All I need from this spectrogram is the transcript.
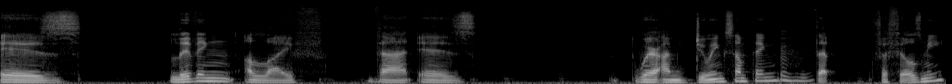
is living a life that is where I'm doing something that fulfills me,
